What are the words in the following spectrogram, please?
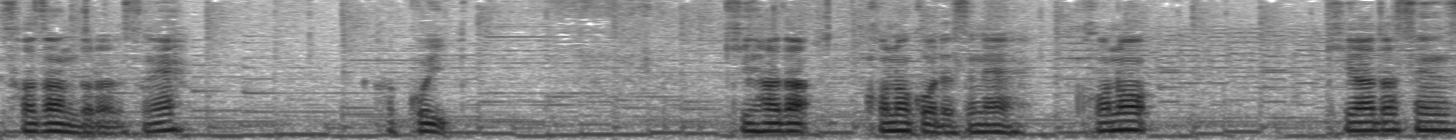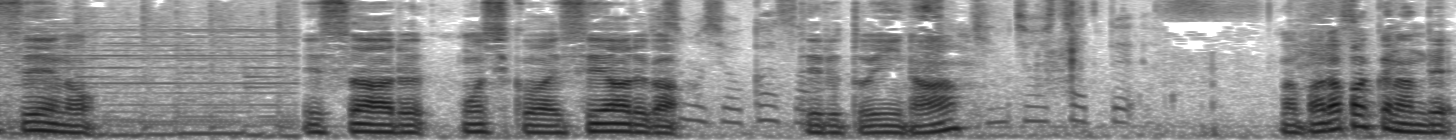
サザンドラですね。かっこいい。木肌。この子ですね。この、木肌先生の SR もしくは SAR が出るといいな。まあ、バラパックなんで、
